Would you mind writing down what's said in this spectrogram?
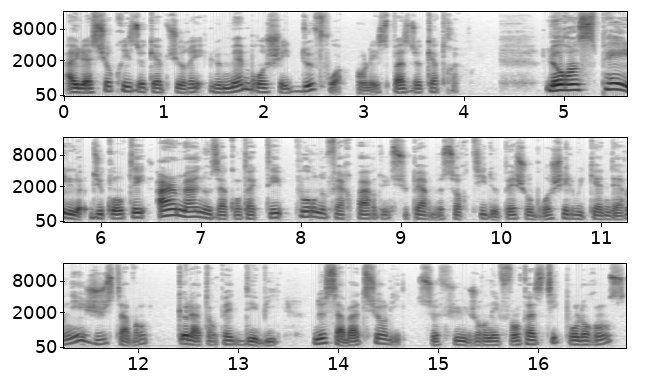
a eu la surprise de capturer le même brochet deux fois en l'espace de quatre heures. Lawrence Pale du comté Armagh nous a contactés pour nous faire part d'une superbe sortie de pêche au brochet le week-end dernier, juste avant que la tempête débit de s'abattre sur l'île. Ce fut une journée fantastique pour Laurence,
